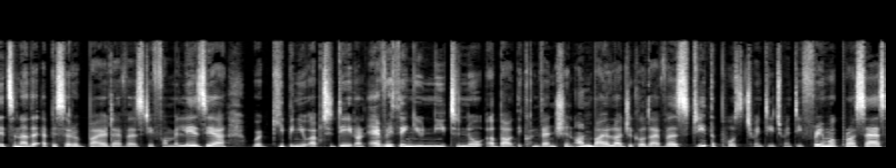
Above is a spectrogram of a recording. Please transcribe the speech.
It's another episode of Biodiversity for Malaysia. We're keeping you up to date on everything you need to know about the Convention on Biological Diversity, the post 2020 framework process,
